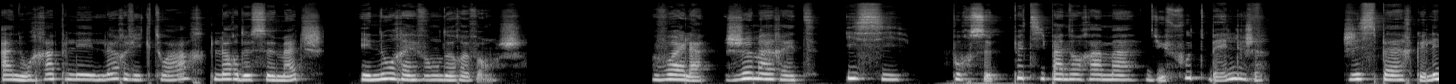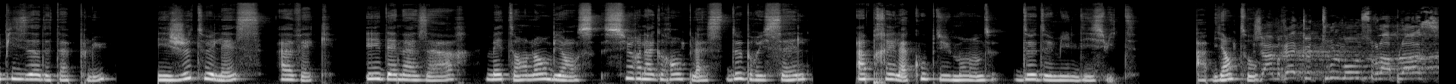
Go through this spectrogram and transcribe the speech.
à nous rappeler leur victoire lors de ce match et nous rêvons de revanche. Voilà, je m'arrête ici pour ce petit panorama du foot belge. J'espère que l'épisode t'a plu et je te laisse avec Eden Hazard mettant l'ambiance sur la Grand Place de Bruxelles après la Coupe du Monde de 2018. À bientôt. J'aimerais que tout le monde sur la place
